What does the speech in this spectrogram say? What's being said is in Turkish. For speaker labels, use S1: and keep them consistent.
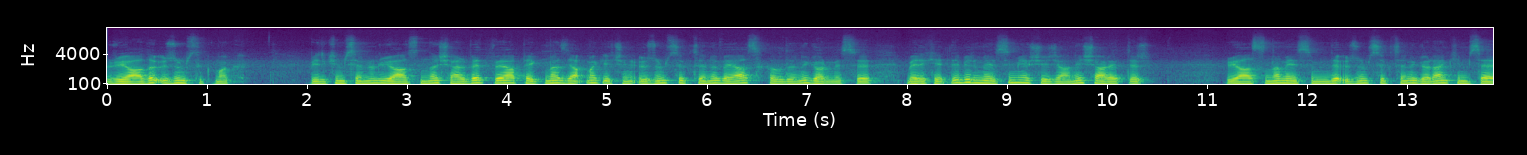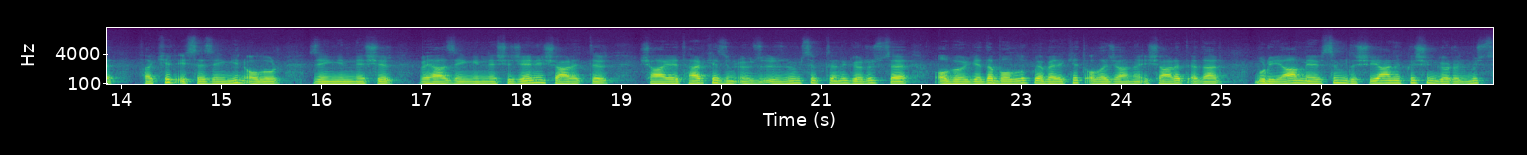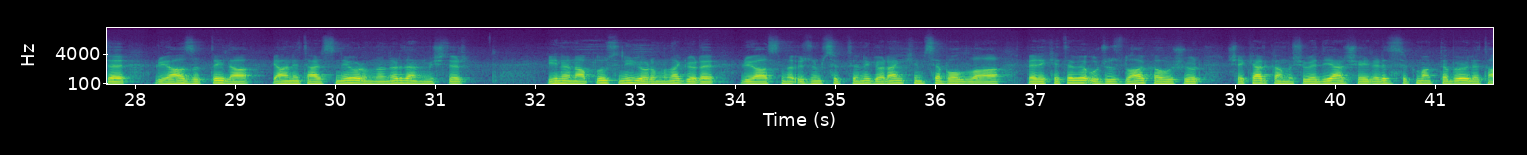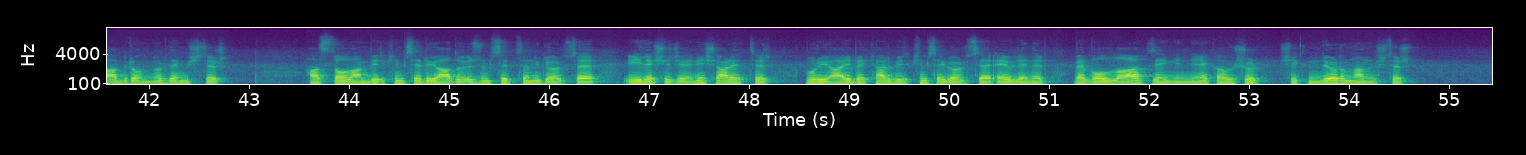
S1: Rüyada üzüm sıkmak. Bir kimsenin rüyasında şerbet veya pekmez yapmak için üzüm sıktığını veya sıkıldığını görmesi, bereketli bir mevsim yaşayacağını işarettir. Rüyasında mevsiminde üzüm sıktığını gören kimse, fakir ise zengin olur, zenginleşir veya zenginleşeceğini işarettir. Şayet herkesin üz- üzüm sıktığını görürse o bölgede bolluk ve bereket olacağını işaret eder. Bu rüya mevsim dışı yani kışın görülmüşse rüya zıttıyla yani tersine yorumlanır denmiştir. Yine Nablusi'nin yorumuna göre rüyasında üzüm sıktığını gören kimse bolluğa, berekete ve ucuzluğa kavuşur. Şeker kamışı ve diğer şeyleri sıkmak da böyle tabir olunur demiştir. Hasta olan bir kimse rüyada üzüm sıktığını görse iyileşeceğini işarettir. Bu rüyayı bekar bir kimse görse evlenir ve bolluğa, zenginliğe kavuşur şeklinde yorumlanmıştır.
